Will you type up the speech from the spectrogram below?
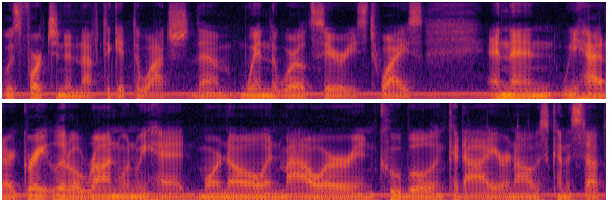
was fortunate enough to get to watch them win the World Series twice. And then we had our great little run when we had Morneau and Mauer and Kubel and Cuddyer and all this kind of stuff.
